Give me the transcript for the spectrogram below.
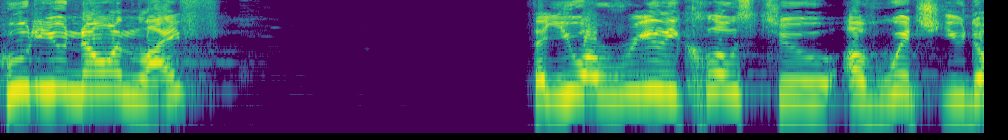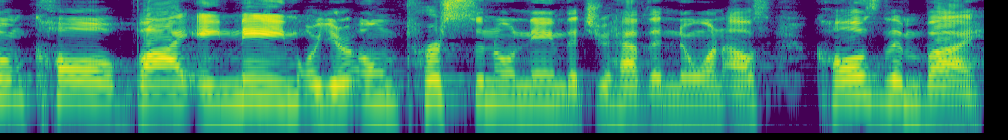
Who do you know in life that you are really close to, of which you don't call by a name or your own personal name that you have that no one else calls them by.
